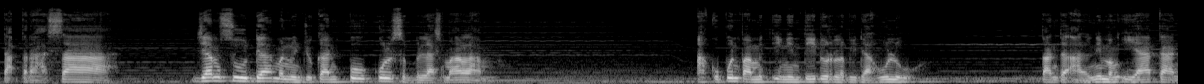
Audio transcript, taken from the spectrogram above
Tak terasa Jam sudah menunjukkan pukul 11 malam. Aku pun pamit ingin tidur lebih dahulu. Tante Alni mengiyakan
